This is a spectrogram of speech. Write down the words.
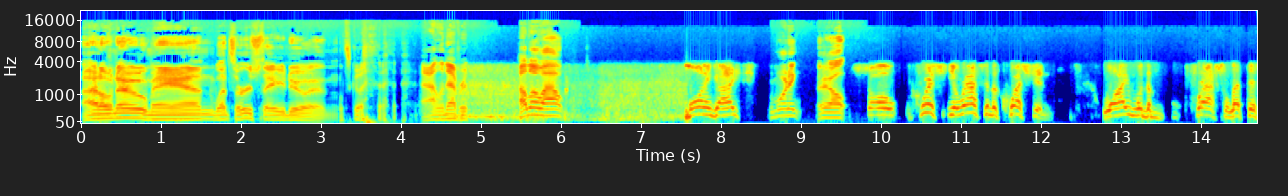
I don't know, man. What's Irsay doing? Let's go. Alan Everett. Hello, Al. Morning, guys. Good morning. Hey, Al. So, Chris, you're asking the question: Why would the press let this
